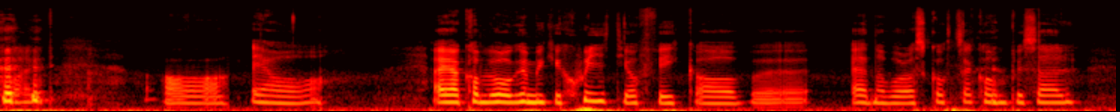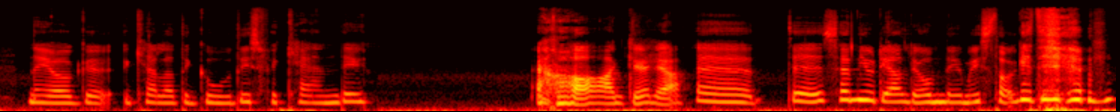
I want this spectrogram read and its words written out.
White. Ja. Ja. ja. Jag kommer ihåg hur mycket skit jag fick av eh, en av våra skotska kompisar när jag kallade godis för candy. Ja, gud ja. Eh, det, sen gjorde jag aldrig om det misstaget igen.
